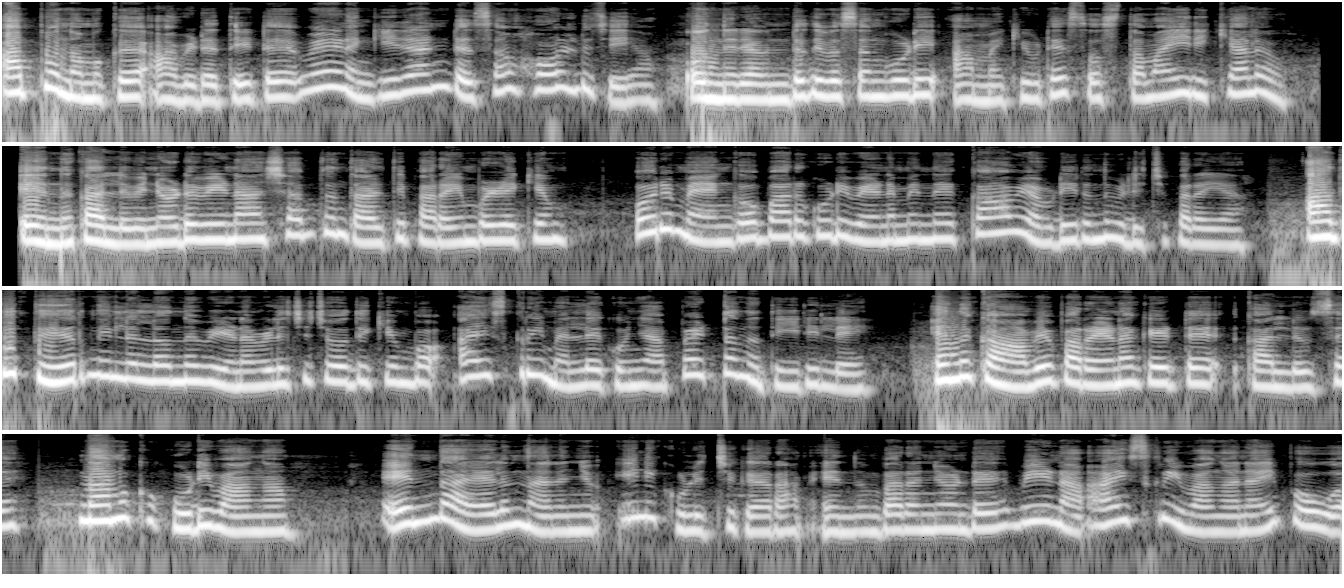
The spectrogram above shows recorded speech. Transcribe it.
അപ്പോൾ നമുക്ക് അവിടെ എത്തിയിട്ട് വേണമെങ്കിൽ രണ്ട് ദിവസം ഹോൾഡ് ചെയ്യാം. ഒന്ന് രണ്ട് ദിവസം കൂടി അമ്മയ്ക്ക് ഇവിടെ സ്വസ്ഥമായി ഇരിക്കാലോ. എന്ന് കല്ലുവിനോട് വീണ ശബ്ദം താഴ്ത്തി പറയുമ്പോഴേക്കും ഒരു മാംഗോ ബാർ കൂടി വേണമെന്ന് കാവ്യ അവിടെ ഇരുന്ന് വിളിച്ചു പറയാ. അത് തീർന്നില്ലല്ലോ എന്ന് വീണ വിളിച്ചു ചോദിക്കുമ്പോൾ ഐസ്ക്രീം അല്ലേ കുഞ്ഞ പെട്ടെന്ന് തീരില്ലേ? എന്ന് കാവ്യ പറയണ കേട്ട് കല്ലൂസെ നമുക്ക് കൂടി വാങ്ങാം. എന്തായാലും നനഞ്ഞു ഇനി കുളിച്ചു കയറാം എന്നും പറഞ്ഞുകൊണ്ട് വീണ ഐസ്ക്രീം വാങ്ങാനായി പോവുക.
